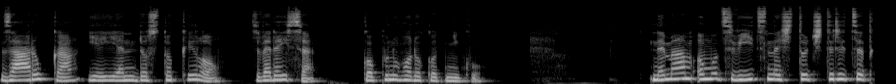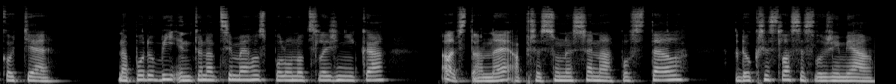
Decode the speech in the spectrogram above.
Záruka je jen do 100 kilo. Zvedej se. Kopnu ho do kotníku. Nemám o moc víc než 140 kotě. Napodobí intonaci mého spolunocležníka, ale vstane a přesune se na postel a do křesla se složím já.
